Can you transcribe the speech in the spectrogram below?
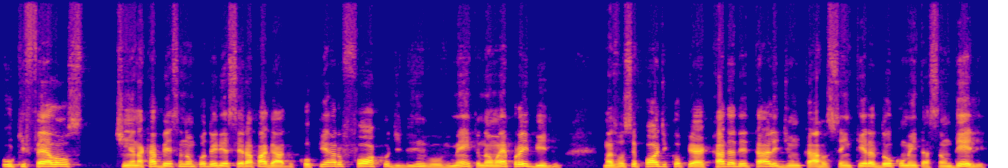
o que Fellows tinha na cabeça não poderia ser apagado. Copiar o foco de desenvolvimento não é proibido, mas você pode copiar cada detalhe de um carro sem ter a documentação dele?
